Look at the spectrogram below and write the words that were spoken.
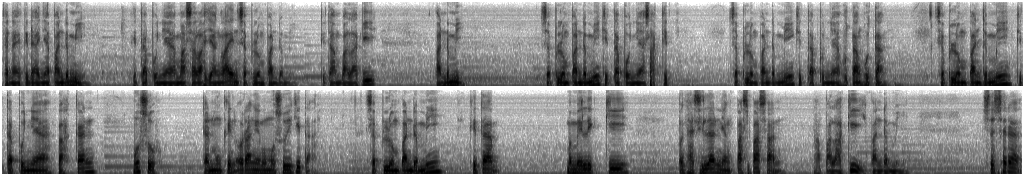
Karena tidak hanya pandemi, kita punya masalah yang lain sebelum pandemi. Ditambah lagi pandemi. Sebelum pandemi kita punya sakit. Sebelum pandemi kita punya hutang-hutang. Sebelum pandemi kita punya bahkan musuh dan mungkin orang yang memusuhi kita. Sebelum pandemi kita memiliki penghasilan yang pas-pasan, apalagi pandemi. Secara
